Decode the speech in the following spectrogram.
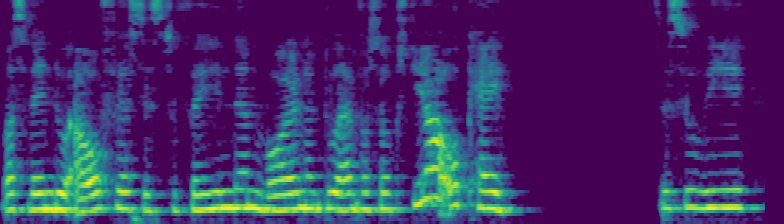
was, wenn du aufhörst, es zu verhindern wollen und du einfach sagst, ja, okay. Es ist so wie,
